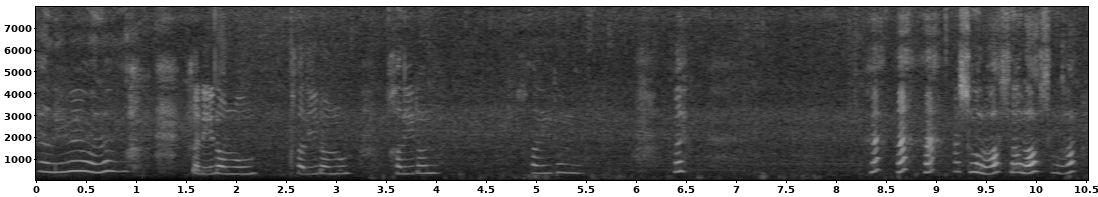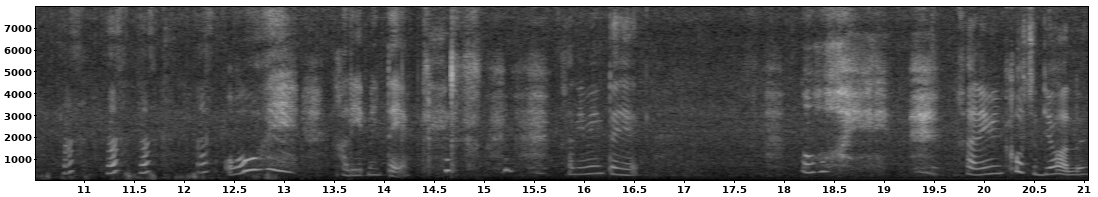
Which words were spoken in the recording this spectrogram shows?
คาริไม่ไหวแล้วคาริโดนลุมคาริโดนลุมคาริโดนคาริโดนลุมเฮ้ย อะ สู้เหรอสู้เหรอสู้เหรอฮะฮะฮะฮะโอ้ยคาริสแม่แตกคาริสแม่แตกโอ้ยคาริสโคตรสุดยอดเลย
